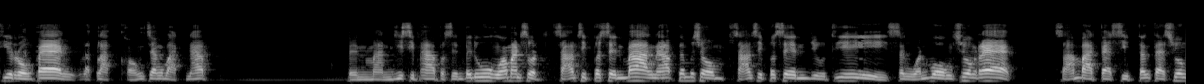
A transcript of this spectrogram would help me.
ที่โรงแป้งหลักๆ ของจังหวัดนะครับ เป็นมัน 25%ไปดูหัวมันสด 30%บ้างนะครับท่านผู้ชม 30%อยู่ที่สงวนวงช่วงแรก3บาท80 ตั้งแต่ช่วง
